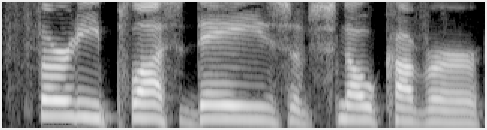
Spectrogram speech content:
30 plus days of snow cover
